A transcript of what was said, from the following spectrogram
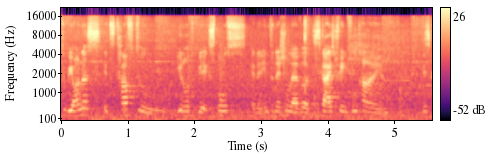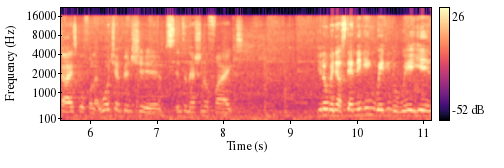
to be honest. It's tough to you know to be exposed at an international level. These guys train full time. These guys go for like world championships, international fights. You know when you're standing in, waiting to weigh in,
